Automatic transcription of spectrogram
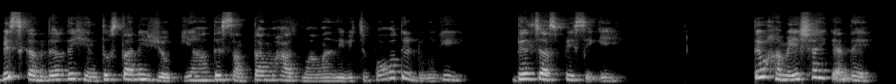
ਵੀ ਸਿਕੰਦਰ ਦੀ ਹਿੰਦੁਸਤਾਨੀ ਯੋਗੀਆਂ ਤੇ ਸੰਤਾਂ ਮਹਾਤਮਾਵਾਂ ਦੇ ਵਿੱਚ ਬਹੁਤ ਹੀ ਡੂੰਘੀ ਦਿਲਚਸਪੀ ਸੀਗੀ। ਤੇ ਉਹ ਹਮੇਸ਼ਾ ਹੀ ਕਹਿੰਦੇ,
